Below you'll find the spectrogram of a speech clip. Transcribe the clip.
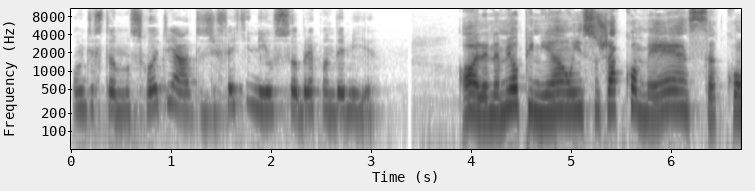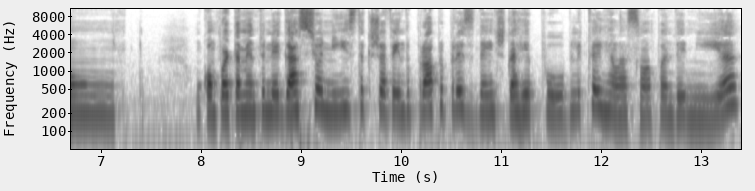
onde estamos rodeados de fake news sobre a pandemia? Olha, na minha opinião, isso já começa com um comportamento negacionista que já vem do próprio presidente da República em relação à pandemia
